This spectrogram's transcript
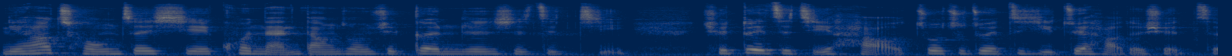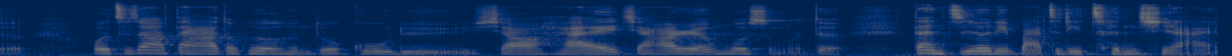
你要从这些困难当中去更认识自己，去对自己好，做出对自己最好的选择。我知道大家都会有很多顾虑，小孩、家人或什么的，但只有你把自己撑起来。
